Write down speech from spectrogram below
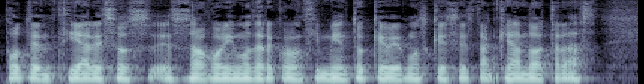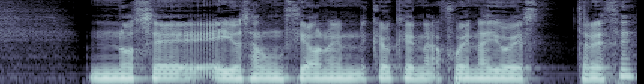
potenciar esos, esos algoritmos de reconocimiento que vemos que se están quedando atrás. No sé, ellos anunciaron en, creo que fue en iOS 13,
